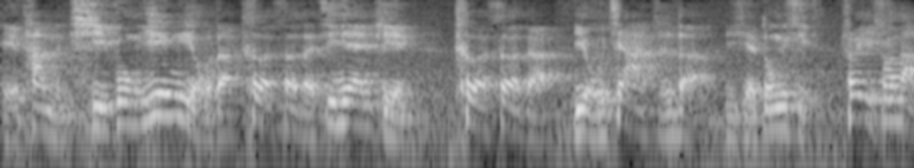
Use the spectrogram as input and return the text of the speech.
给他们提供应有的特色的纪念品、特色的有价值的一些东西。所以说呢，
